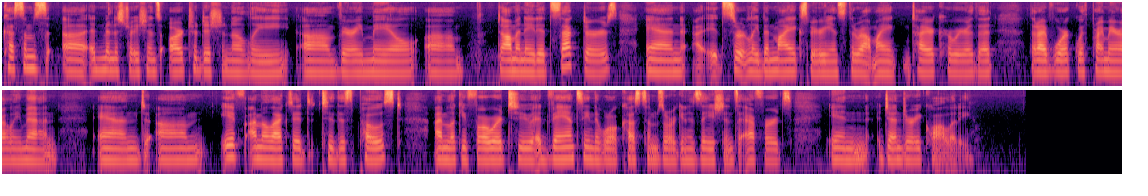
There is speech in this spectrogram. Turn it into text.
customs uh, administrations are traditionally um, very male um, dominated sectors and it's certainly been my experience throughout my entire career that, that I've worked with primarily men. And um, if I'm elected to this post, I'm looking forward to advancing the World Customs Organization's efforts in gender equality.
